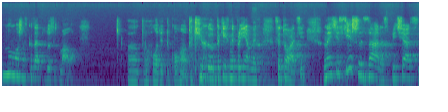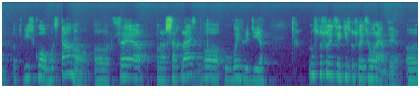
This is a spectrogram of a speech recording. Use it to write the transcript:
ну можна сказати, досить мало. е, Проходить такого таких таких неприємних ситуацій. Найчастіше зараз під час от, військового стану е, це е, шахрайство у вигляді, ну стосується, які стосуються оренди. Е,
